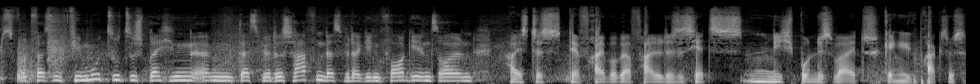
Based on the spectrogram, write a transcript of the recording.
Es wird versucht, viel Mut zuzusprechen, ähm, dass wir das schaffen, dass wir dagegen vorgehen sollen. Heißt es, der Freiburger Fall, das ist jetzt nicht bundesweit gängige Praxis?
